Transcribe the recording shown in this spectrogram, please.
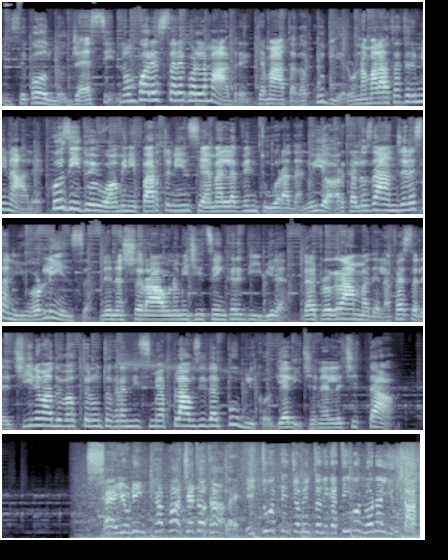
Il secondo, Jesse, non può restare con la madre, chiamata ad accudire una malata terminale. Così i due uomini partono insieme all'avventura da New York a Los Angeles a New Orleans. Ne nascerà un'amicizia incredibile. Dal programma della festa del cinema dove ha ottenuto grandissimi applausi dal pubblico di Alice nelle città. Sei un incapace totale! Il tuo atteggiamento negativo non aiuta!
